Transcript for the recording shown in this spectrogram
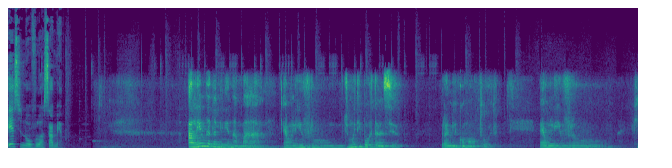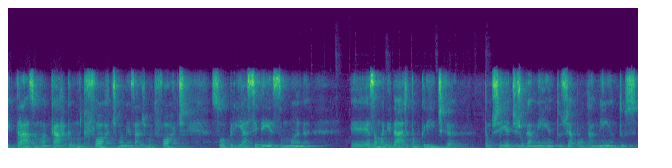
esse novo lançamento. A Lenda da Menina Má é um livro de muita importância para mim como autora. É um livro que traz uma carga muito forte, uma mensagem muito forte sobre a acidez humana. É, essa humanidade tão crítica, tão cheia de julgamentos, de apontamentos.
